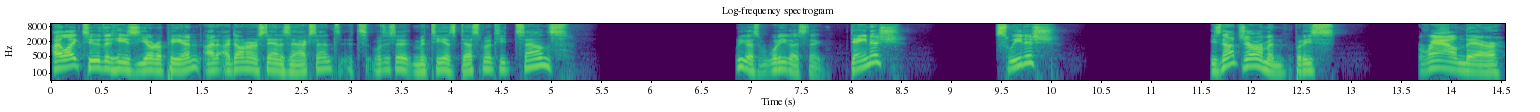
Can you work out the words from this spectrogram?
I like too that he's European. I, I don't understand his accent. It's what do you say, Mattias Desmet? He sounds. What do you guys? What do you guys think? Danish? Swedish? He's not German, but he's around there.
